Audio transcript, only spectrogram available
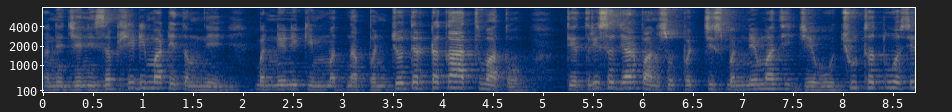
અને જેની સબસિડી માટે તમને બંનેની કિંમતના પંચોતેર ટકા અથવા તો તેત્રીસ હજાર પાંચસો પચીસ બંનેમાંથી જે ઓછું થતું હશે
